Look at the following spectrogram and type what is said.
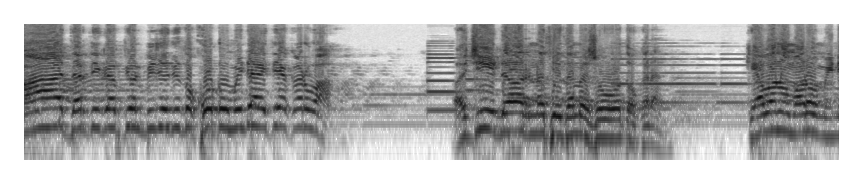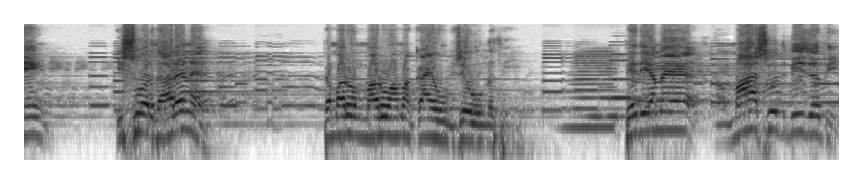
આ ધરતી ગપતીઓ ને બીજે તો ખોટું મીડાય તે કરવા. હજી ડર નથી, તમે જોવો તો ખરા. કહેવાનો મારો મિનિંગ ઈશ્વર ધારે ને, તમારું મારું આમાં કાંઈ ઉપજેવું નથી. તેથી અમે મહાસુદ બીજ હતી.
